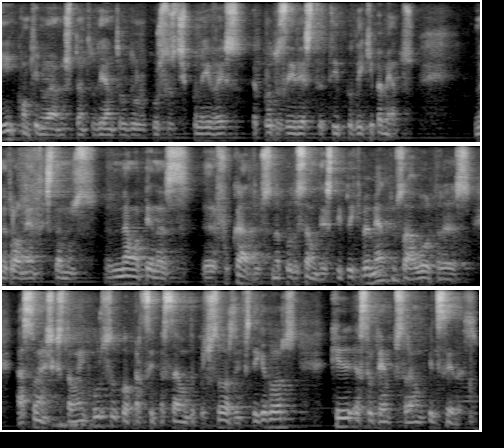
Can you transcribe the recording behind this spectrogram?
e continuamos, portanto, dentro dos recursos disponíveis a produzir este tipo de equipamentos. Naturalmente estamos não apenas eh, focados na produção deste tipo de equipamentos, há outras ações que estão em curso com a participação de professores e investigadores que a seu tempo serão conhecidas.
